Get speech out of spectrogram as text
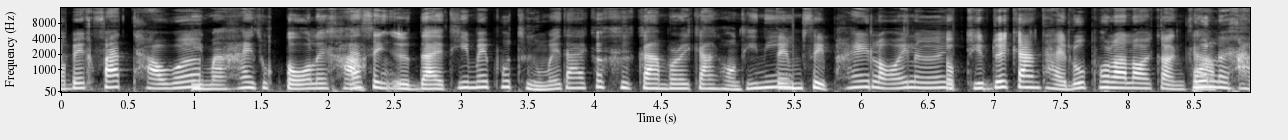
ดๆเบรกฟาสต์ทาวเวอร์มีมาให้ทุกโต๊ะเลยค่ะและสิ่งอื่นใดที่ไม่พูดถึงไม่ได้ก็คือการบริการของที่นี่เต็ม 10 ให้ร้อยเลยจบทริปด้วยการถ่ายรูปโพลารอยด์ก่อนกลับพูดเลยค่ะ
